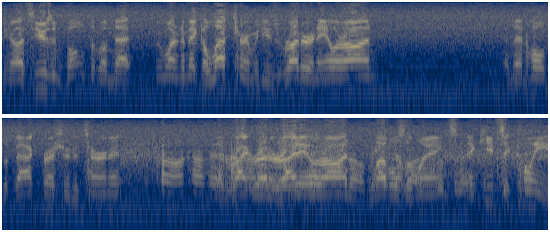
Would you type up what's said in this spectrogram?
You know, it's using both of them that we wanted to make a left turn, we'd use rudder and aileron, and then hold the back pressure to turn it. And right rudder, right aileron levels the wings, and it keeps it clean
